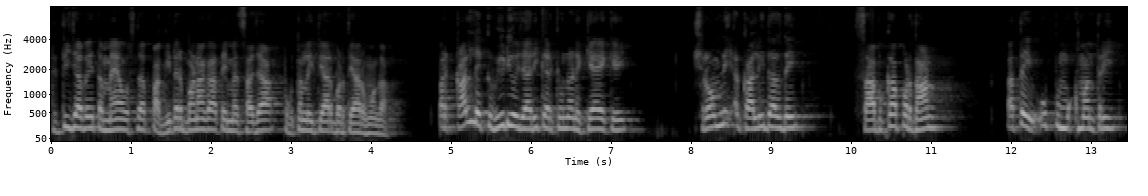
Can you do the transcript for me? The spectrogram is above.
ਦਿੱਤੀ ਜਾਵੇ ਤਾਂ ਮੈਂ ਉਸ ਦਾ ਭਾਗੀਦਾਰ ਬਣਾਂਗਾ ਤੇ ਮੈਂ ਸਜ਼ਾ ਭੁਗਤਣ ਲਈ ਤਿਆਰ ਬਰ ਤਿਆਰ ਹੋਵਾਂਗਾ। ਪਰ ਕੱਲ ਇੱਕ ਵੀਡੀਓ ਜਾਰੀ ਕਰਕੇ ਉਹਨਾਂ ਨੇ ਕਿਹਾ ਹੈ ਕਿ ਸ਼੍ਰੋਮਣੀ ਅਕਾਲੀ ਦਲ ਦੇ ਸਾਬਕਾ ਪ੍ਰਧਾਨ ਅਤੇ ਉਪ ਮੁੱਖ ਮੰਤਰੀ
